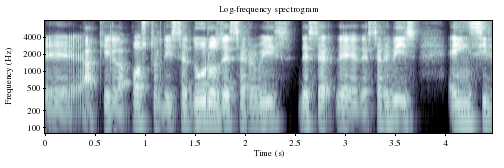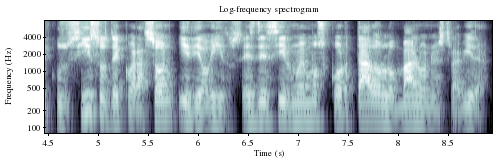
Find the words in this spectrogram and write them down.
eh, aquí el apóstol, dice, duros de de, e incircuncisos de corazón y de oídos. Es decir, no hemos cortado lo malo en nuestra vida.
